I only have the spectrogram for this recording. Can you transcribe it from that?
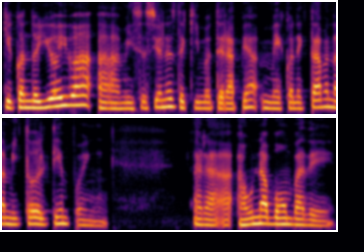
que cuando yo iba a mis sesiones de quimioterapia, me conectaban a mí todo el tiempo en, a, una bomba de,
